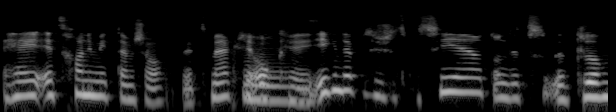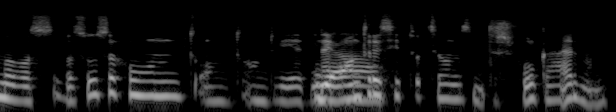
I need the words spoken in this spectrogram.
hey, jetzt kann ich mit dem arbeiten. Jetzt merke ich, Mhm. okay, irgendetwas ist jetzt passiert und jetzt, jetzt schauen wir, was, was rauskommt und, und wie Ja. andere Situationen sind. Das ist voll geil, Mann.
